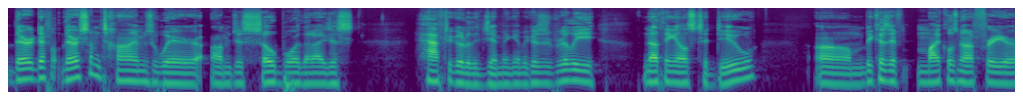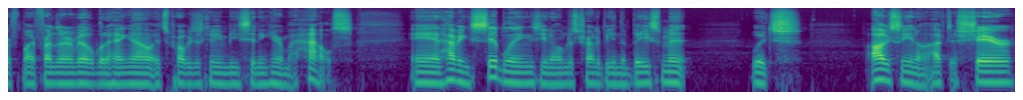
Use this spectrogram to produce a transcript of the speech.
There are definitely there are some times where I'm just so bored that I just have to go to the gym again because there's really nothing else to do. Um, because if Michael's not free or if my friends aren't available to hang out, it's probably just gonna be me sitting here in my house. And having siblings, you know, I'm just trying to be in the basement, which obviously, you know, I have to share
